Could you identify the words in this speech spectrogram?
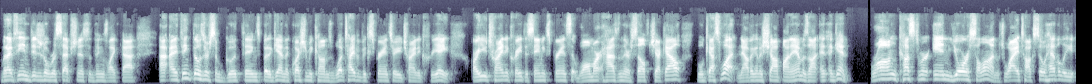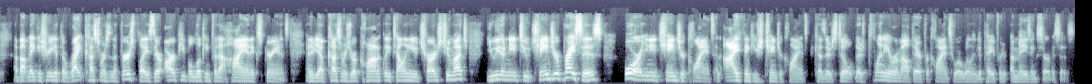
but I've seen digital receptionists and things like that. I think those are some good things. But again, the question becomes what type of experience are you trying to create? Are you trying to create the same experience that Walmart has in their self checkout? Well, guess what? Now they're going to shop on Amazon. And again, wrong customer in your salon, which is why I talk so heavily about making sure you get the right customers in the first place. There are people looking for that high end experience. And if you have customers who are chronically telling you charge too much, you either need to change your prices or you need to change your clients. And i think you should change your clients because there's still there's plenty of room out there for clients who are willing to pay for amazing services.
